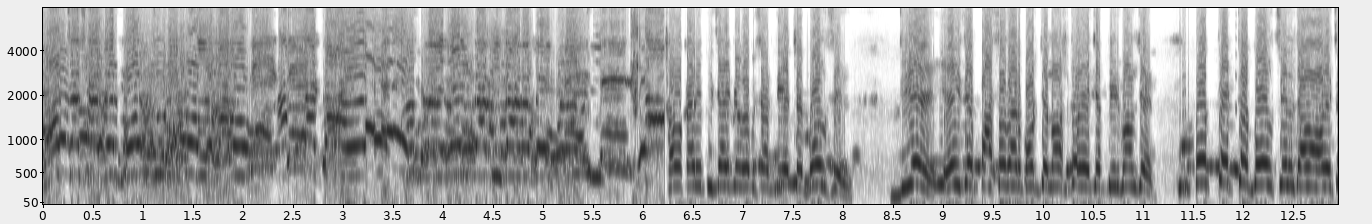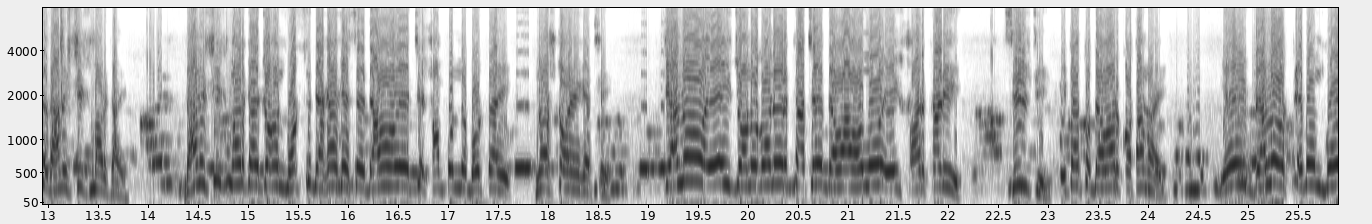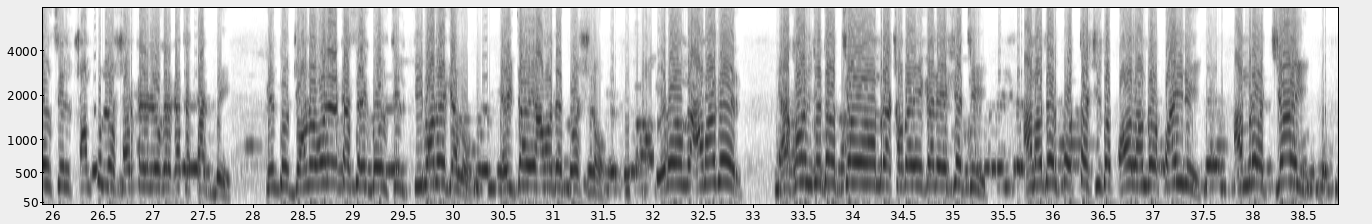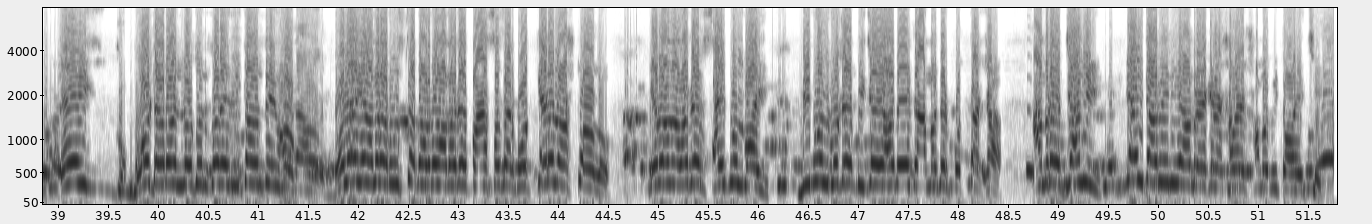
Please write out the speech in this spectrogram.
ভরসা সাহেবের ভোট চুরি করল কেন? আমরা এই দাবি জানাতে চাই। সহকারী প্রিজাইডিং অফিসার দিয়েছে গোলসিল দিয়ে এই যে পাঁচ হাজার ভোট যে নষ্ট হয়েছে পীরগঞ্জের, প্রত্যেকটা গোলসিল দেওয়া হয়েছে ধানের শীষ মার্কায়। ধানের শীষ মার্কায় যখন ভোটটি দেখা গেছে, দেওয়া হয়েছে, সম্পূর্ণ ভোটটাই নষ্ট হয়ে গেছে। কেন এই জনগণের কাছে দেওয়া হলো এই সরকারি সিলটি? এটা তো দেওয়ার কথা নয়। এই ব্যালট এবং গোল সিল সম্পূর্ণ সরকারি লোকের কাছে থাকবে। কিন্তু জনগণের কাছে এই গোল সিল কীভাবে গেল? এইটাই আমাদের প্রশ্ন। এবং আমাদের এখন যেটা চাও, আমরা সবাই এখানে এসেছি। আমাদের প্রত্যাশিত ফল আমরা পাইনি। আমরা চাই এই ভোট আবার নতুন করে রিকাউন্টিং হোক। বলেই আমরা বুঝতে পারব আমাদের পাঁচ হাজার ভোট কেন নষ্ট হলো। এবং আমাদের সাইফুল ভাই বিপুল ভোটে বিজয় হবে, এটা আমাদের প্রত্যাশা। আমরা জানি, এই দাবি নিয়ে আমরা এখানে সবাই সমবেত হয়েছি।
